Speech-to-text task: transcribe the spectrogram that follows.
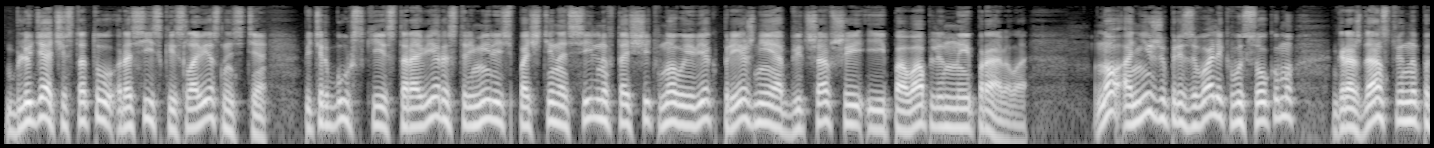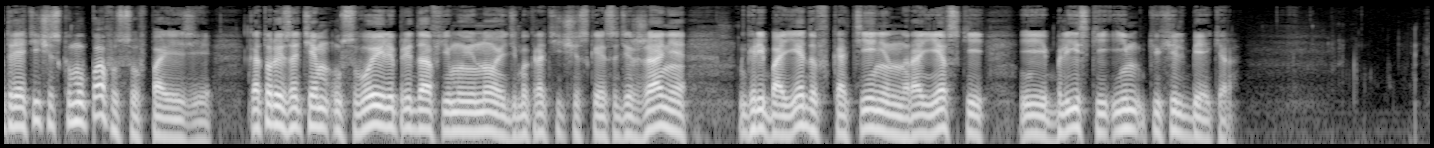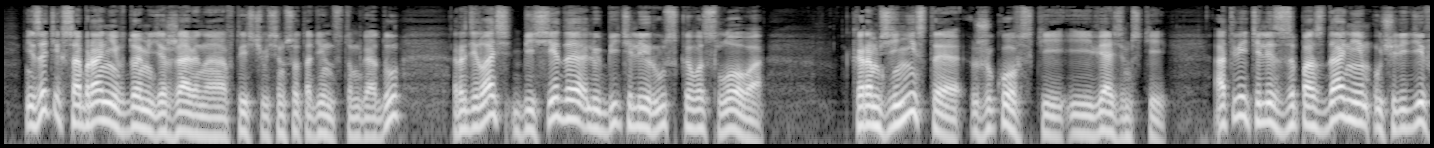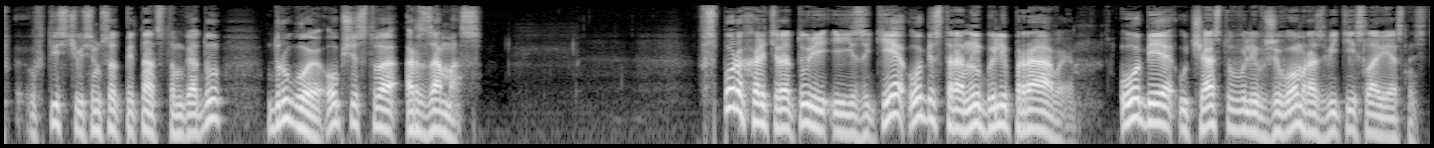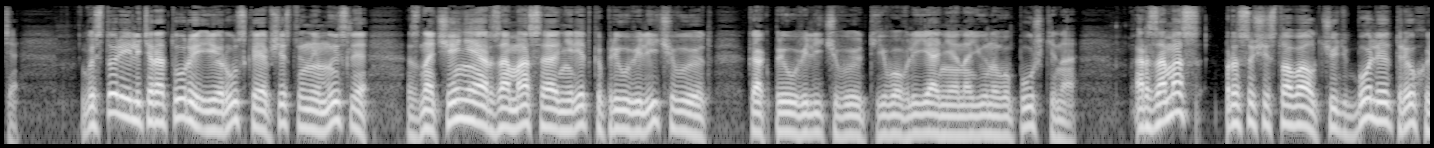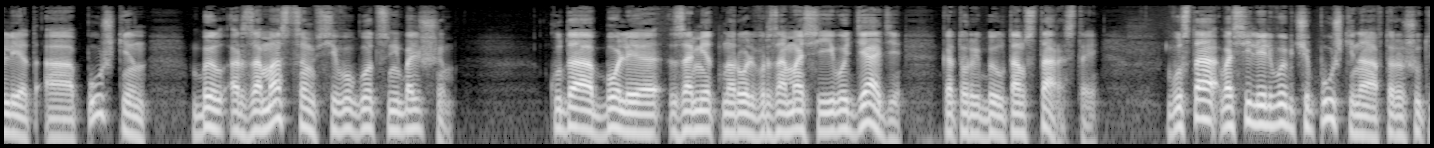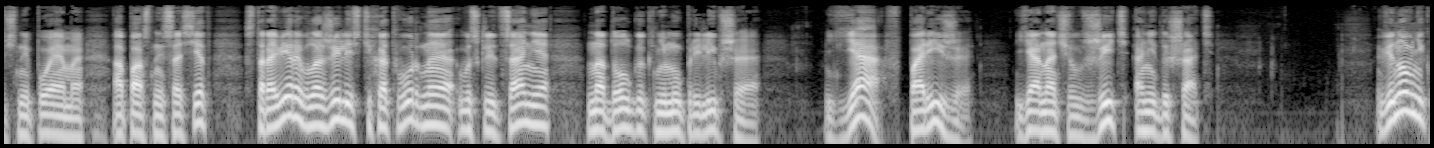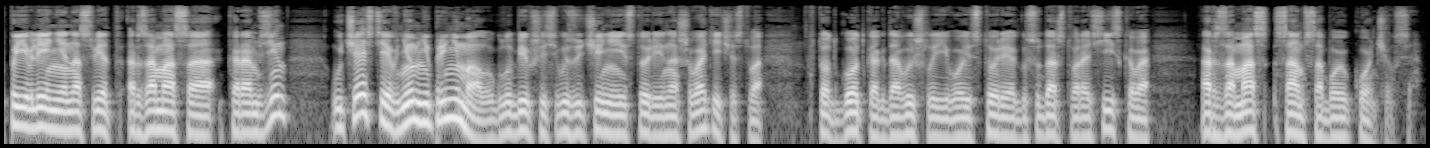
Блюдя чистоту российской словесности, петербургские староверы стремились почти насильно втащить в новый век прежние обветшавшие и повапленные правила – но они же призывали к высокому гражданственно-патриотическому пафосу в поэзии, который затем усвоили, придав ему иное демократическое содержание Грибоедов, Катенин, Раевский и близкий им Кюхельбекер. Из этих собраний в доме Державина в 1811 году родилась беседа любителей русского слова. Карамзинисты Жуковский и Вяземский – ответили с запозданием, учредив в 1815 году другое общество «Арзамас». В спорах о литературе и языке обе стороны были правы. Обе участвовали в живом развитии словесности. В истории литературы и русской общественной мысли значение Арзамаса нередко преувеличивают, как преувеличивают его влияние на юного Пушкина. Арзамас просуществовал чуть более трех лет, а Пушкин был арзамасцем всего год с небольшим. Куда более заметна роль в Арзамасе его дяди, который был там старостой. В уста Василия Львовича Пушкина, автора шуточной поэмы «Опасный сосед», староверы вложили стихотворное восклицание, надолго к нему прилипшее «Я в Париже, я начал жить, а не дышать». Виновник появления на свет Арзамаса Карамзин участия в нем не принимал, углубившись в изучение истории нашего Отечества. В тот год, когда вышла его история государства российского, Арзамас сам собой кончился.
